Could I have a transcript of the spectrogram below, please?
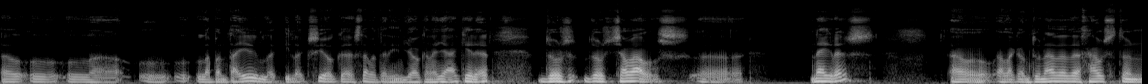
el, la, la pantalla i l'acció que estava tenint lloc en allà, que era dos, dos xavals eh, negres el, a la cantonada de Houston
